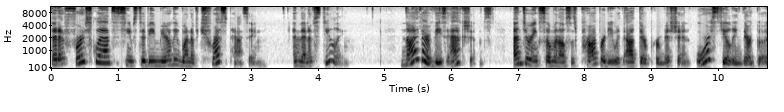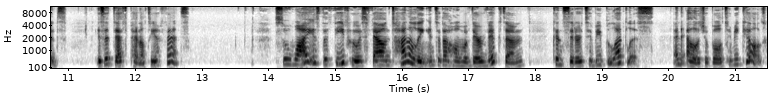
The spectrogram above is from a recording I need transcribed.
that at first glance seems to be merely one of trespassing and then of stealing. Neither of these actions, entering someone else's property without their permission or stealing their goods, is a death penalty offense. So, why is the thief who is found tunneling into the home of their victim considered to be bloodless and eligible to be killed?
